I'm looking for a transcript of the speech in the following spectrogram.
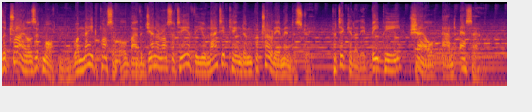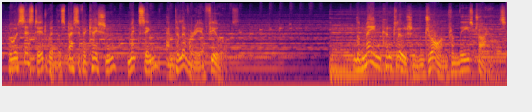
The trials at Moreton were made possible by the generosity of the United Kingdom petroleum industry particularly BP, Shell and Esso, who assisted with the specification, mixing and delivery of fuels. The main conclusion drawn from these trials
